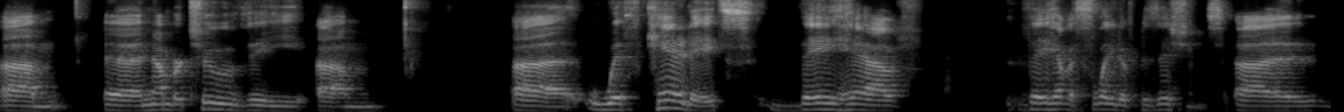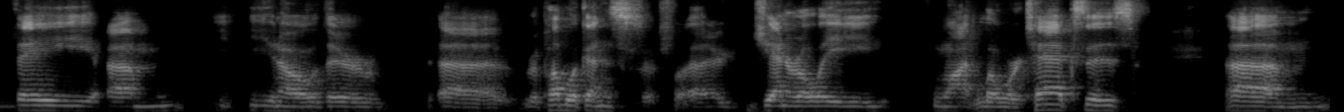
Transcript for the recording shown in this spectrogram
Um, uh, number two the um, uh, with candidates, they have they have a slate of positions. Uh, they, um, you know, they're uh, Republicans generally want lower taxes, um,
